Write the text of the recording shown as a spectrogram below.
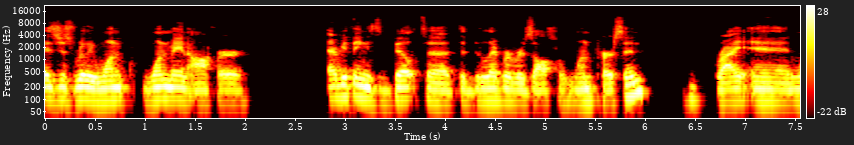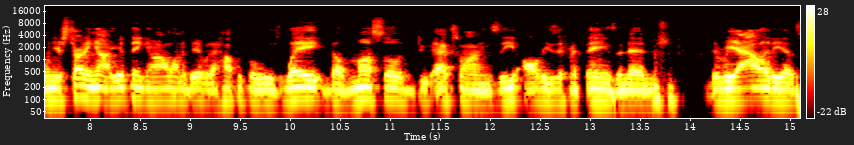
is just really one one main offer everything is built to to deliver results for one person mm-hmm. right? And when you're starting out you're thinking oh, i want to be able to help people lose weight build muscle do x y and z all these different things. And then the reality of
